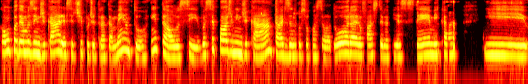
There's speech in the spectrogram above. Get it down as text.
Como podemos indicar esse tipo de tratamento? Então, Luci, você pode me indicar, tá? Dizendo que eu sou consteladora, eu faço terapia sistêmica, e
